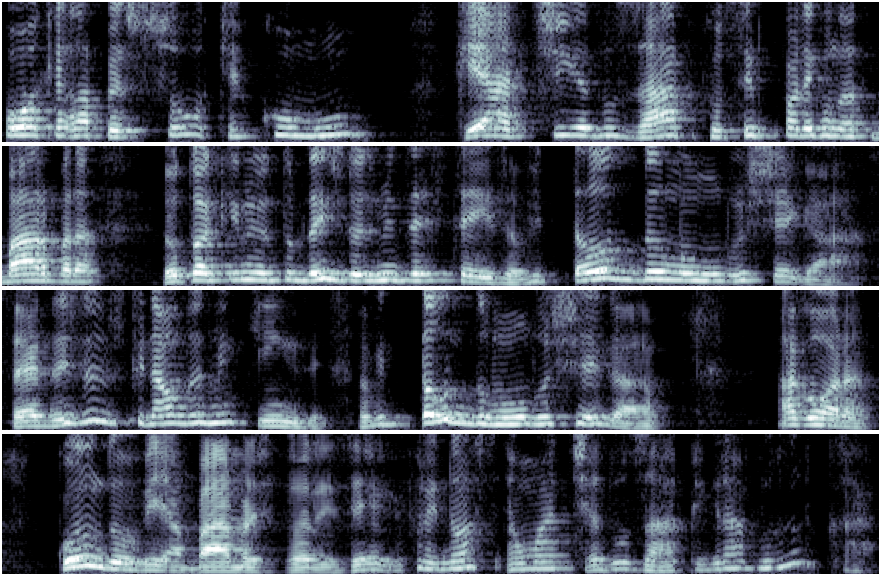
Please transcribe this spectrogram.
ou aquela pessoa que é comum, que é a tia do Zap, que eu sempre falei com a Bárbara, eu tô aqui no YouTube desde 2016, eu vi todo mundo chegar, certo? Desde o final de 2015, eu vi todo mundo chegar. Agora, quando eu vi a Bárbara de atualizei, eu falei, nossa, é uma tia do Zap gravando, cara.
